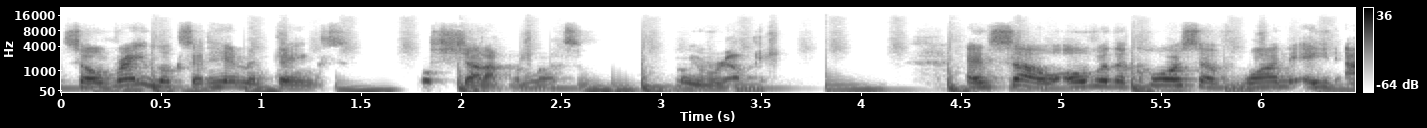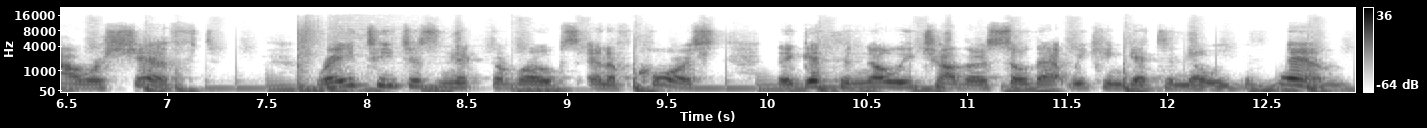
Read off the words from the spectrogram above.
So Ray looks at him and thinks, shut up and listen. I mean, really. And so, over the course of one eight hour shift, Ray teaches Nick the ropes, and of course, they get to know each other so that we can get to know each of them.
